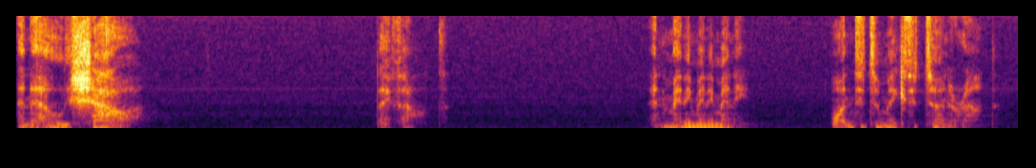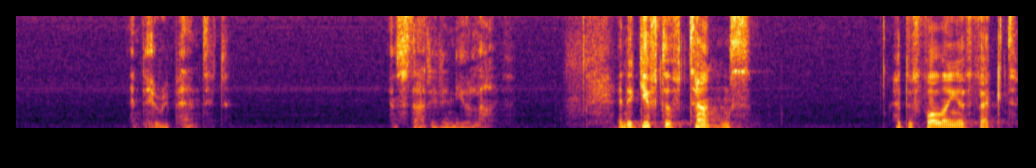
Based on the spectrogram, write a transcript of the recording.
And a holy shower they felt. And many, many, many wanted to make the turnaround. And they repented and started a new life. And the gift of tongues had the following effect.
